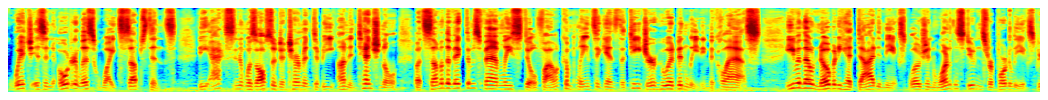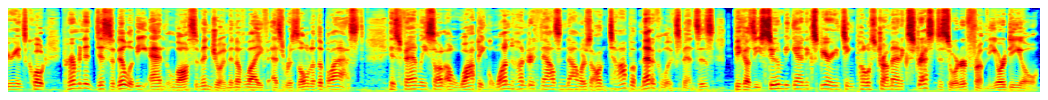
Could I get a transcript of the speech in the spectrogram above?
which is an odorless white substance. The accident was also determined to be unintentional, but some of the victims' families still filed complaints against the teacher who had been leading the class. Even though nobody had died in the explosion, one of the students reportedly experienced, quote, permanent disability and loss of enjoyment of life as a result of the blast. His family sought a whopping $100,000 on top of medical expenses because he soon began experiencing post traumatic stress disorder from the ordeal.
